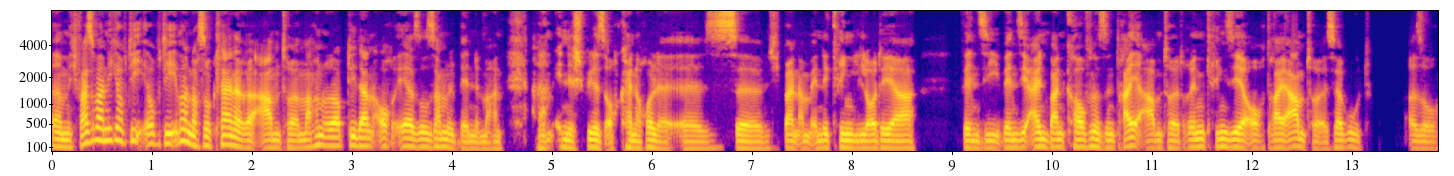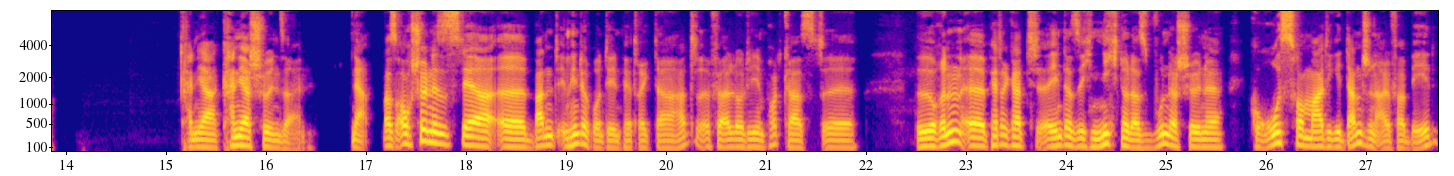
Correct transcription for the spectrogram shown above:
Ähm, ich weiß aber nicht, ob die, ob die immer noch so kleinere Abenteuer machen oder ob die dann auch eher so Sammelbände machen. Aber am Ende spielt es auch keine Rolle. Äh, ist, äh, ich meine, am Ende kriegen die Leute ja, wenn sie, wenn sie ein Band kaufen, da sind drei Abenteuer drin, kriegen sie ja auch drei Abenteuer. Ist ja gut. Also kann ja, kann ja schön sein. Ja, was auch schön ist, ist der äh, Band im Hintergrund, den Patrick da hat, äh, für alle Leute, die den Podcast äh, hören. Äh, Patrick hat hinter sich nicht nur das wunderschöne, großformatige Dungeon-Alphabet,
